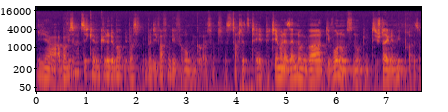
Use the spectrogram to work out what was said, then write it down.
Ja, aber wieso hat sich Kevin Kühnert überhaupt über, die Waffenlieferungen geäußert? Ich dachte jetzt, Thema der Sendung war die Wohnungsnot und die steigenden Mietpreise.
